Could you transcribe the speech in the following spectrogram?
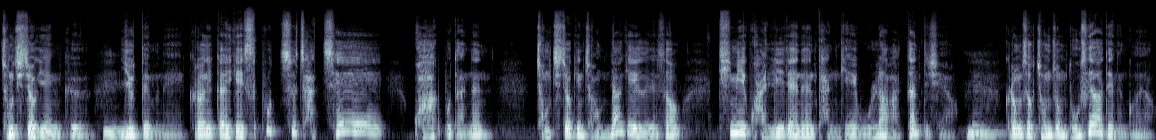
정치적인 그 음. 이유 때문에. 그러니까 이게 스포츠 자체 과학보다는 정치적인 정략에 의해서 팀이 관리되는 단계에 올라왔다는 뜻이에요. 음. 그러면서 점점 노쇠화되는 거예요.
